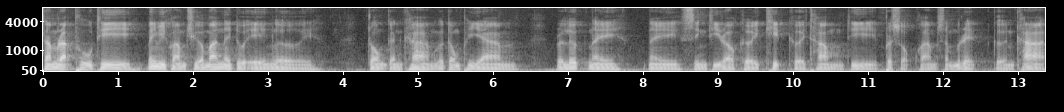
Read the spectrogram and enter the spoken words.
สำหรับผู้ที่ไม่มีความเชื่อมั่นในตัวเองเลย ตรงกันข้ามก็ต้องพยายามระลึกในในสิ่งที่เราเคยคิดเคยทำที่ประสบความสำเร็จ เกินคาด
